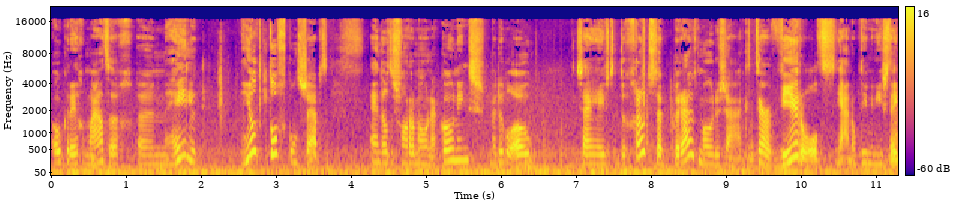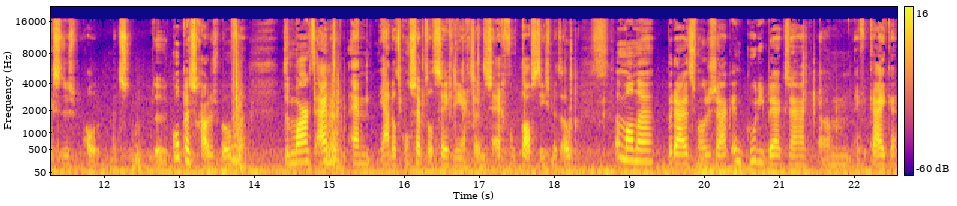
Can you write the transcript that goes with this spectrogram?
ook regelmatig een hele, heel tof concept. En dat is van Ramona Konings met dubbel O. Zij heeft de grootste bruidmodezaak ter wereld. Ja, en op die manier steekt ze dus al met de kop en schouders boven de markt. En, en ja, dat concept dat ze heeft neergezet is echt fantastisch. Met ook een mannen bruidsmodezaak, een goodiebagzaak. Um, even kijken.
